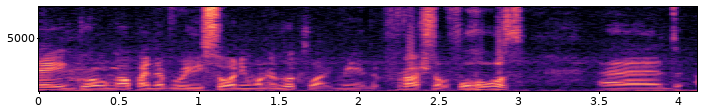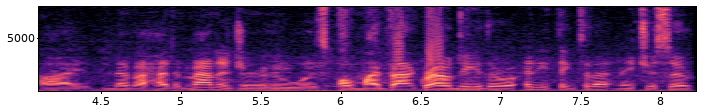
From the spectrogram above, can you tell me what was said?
a growing up, I never really saw anyone who looked like me in the professional force, and I never had a manager who was of my background either or anything to that nature. So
